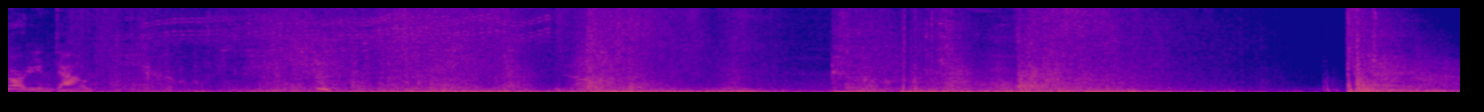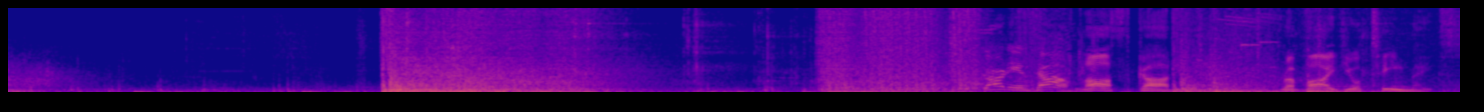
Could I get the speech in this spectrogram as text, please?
Guardian down. Last Guardian. Revive your teammates.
